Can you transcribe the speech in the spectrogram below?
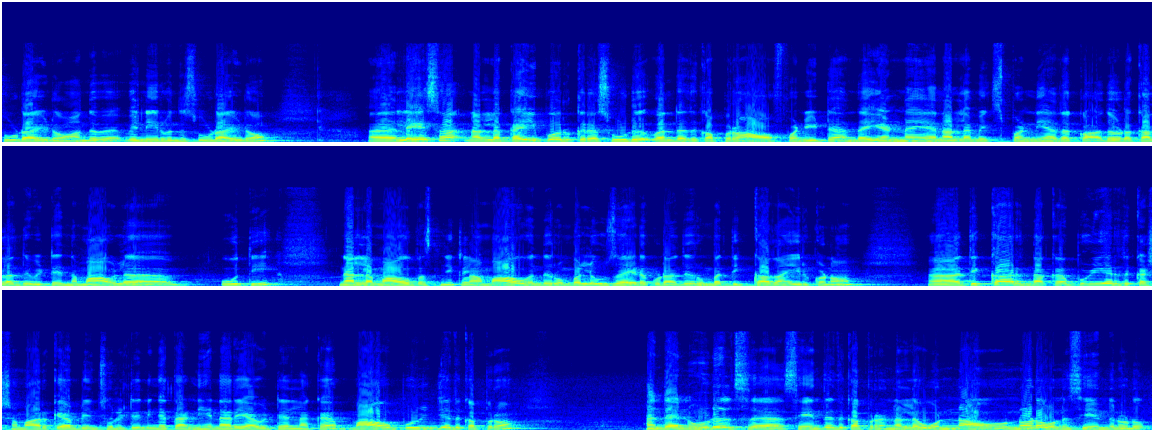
சூடாயிடும். அந்த வெந்நீர் வந்து சூடாயிடும். லேசாக நல்லா கை பொறுக்கிற சூடு வந்ததுக்கப்புறம் ஆஃப் பண்ணிவிட்டு அந்த எண்ணெயை நல்லா மிக்ஸ் பண்ணி அதை க- அதோட கலந்து விட்டு இந்த மாவில் ஊற்றி நல்ல மாவு பசஞ்சிக்கலாம். மாவு வந்து ரொம்ப லூஸ் ஆகிடக்கூடாது ரொம்ப திக்காக தான் இருக்கணும். திக்காக இருந்தாக்கா புழியறது கஷ்டமாக இருக்குது அப்படின்னு சொல்லிட்டு நீங்கள் தண்ணியை நிறையா விட்டேன்னாக்கா மாவு புழிஞ்சதுக்கப்புறம் அந்த நூடுல்ஸ் சேர்ந்ததுக்கப்புறம் நல்லா ஒன்றா ஒன்றோட ஒன்று சேர்ந்து நடும்.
